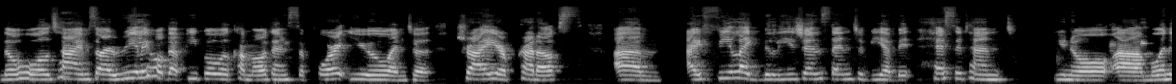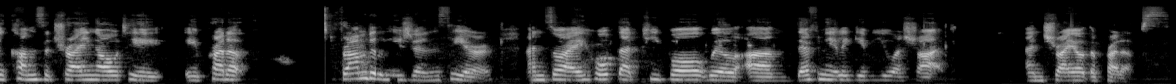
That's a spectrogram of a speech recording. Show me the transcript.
the whole time. So I really hope that people will come out and support you and to try your products. Um, I feel like Belizeans tend to be a bit hesitant you know, um, when it comes to trying out a, a product from Belizeans here. And so I hope that people will um, definitely give you a shot and try out the products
